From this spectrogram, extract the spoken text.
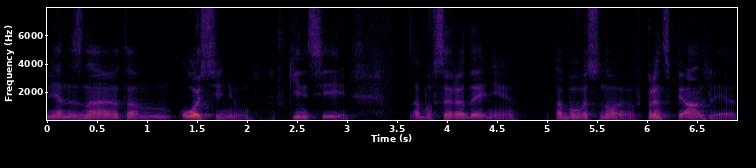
я не знаю, там осінню в кінці або всередині. Або весною. В принципі, Англія.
